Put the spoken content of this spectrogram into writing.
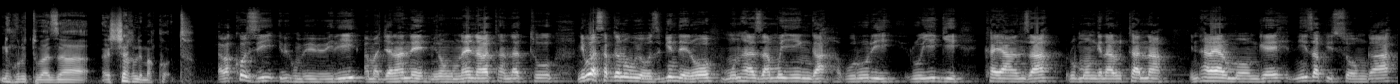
n'inkuru tubaza Charles Makoto abakozi ibihumbi bibiri amajyana ane mirongo inani na batandatu nibo basabwa n'ubuyobozi bw'indero mu ntara za muyinga bururi ruyigi kayanza rumonge na rutana intara ya rumonge niza ku isonga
